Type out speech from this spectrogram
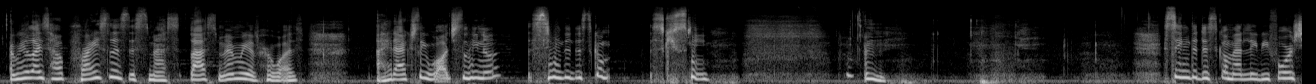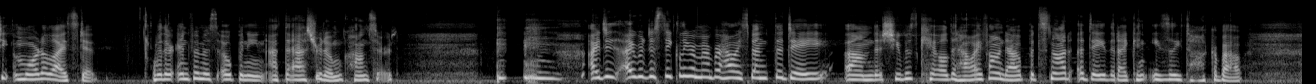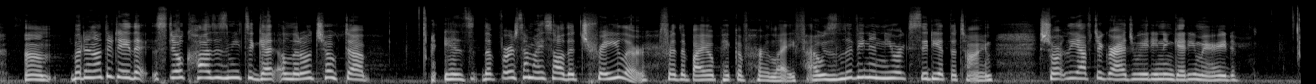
I realized how priceless this last memory of her was. I had actually watched Selena sing the disco, excuse me, sing the disco medley before she immortalized it with her infamous opening at the Astrodome concert. I, did, I distinctly remember how I spent the day um, that she was killed and how I found out, but it's not a day that I can easily talk about. Um, but another day that still causes me to get a little choked up is the first time I saw the trailer for the biopic of her life. I was living in New York City at the time, shortly after graduating and getting married,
